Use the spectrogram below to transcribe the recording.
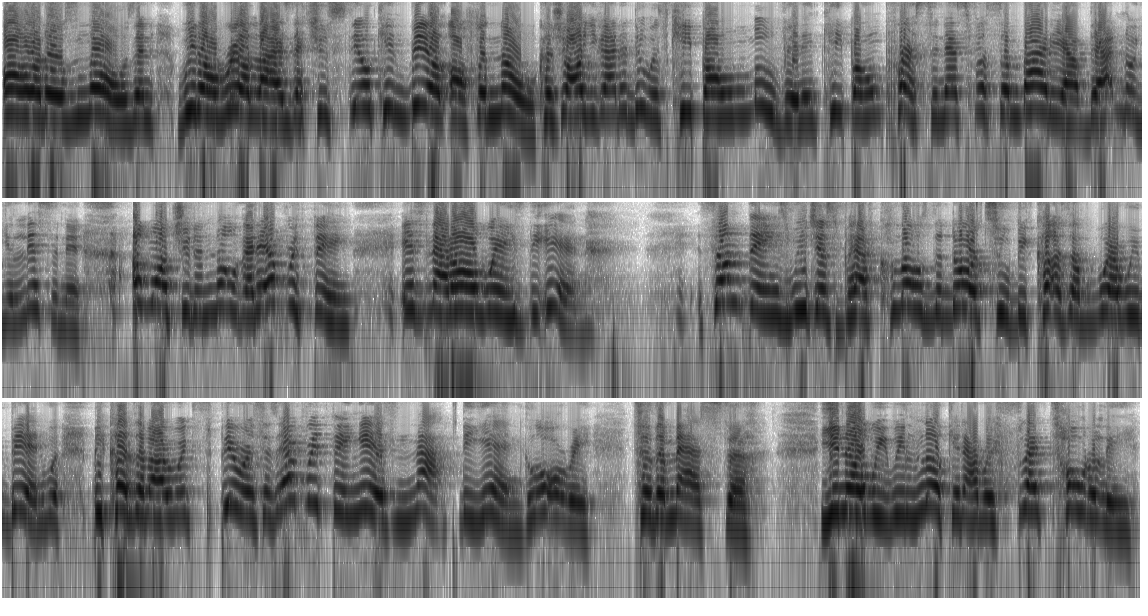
all of those no's, and we don't realize that you still can build off a no because all you got to do is keep on moving and keep on pressing. That's for somebody out there. I know you're listening. I want you to know that everything is not always the end. Some things we just have closed the door to because of where we've been, because of our experiences. Everything is not the end. Glory to the Master. You know, we, we look and I reflect totally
